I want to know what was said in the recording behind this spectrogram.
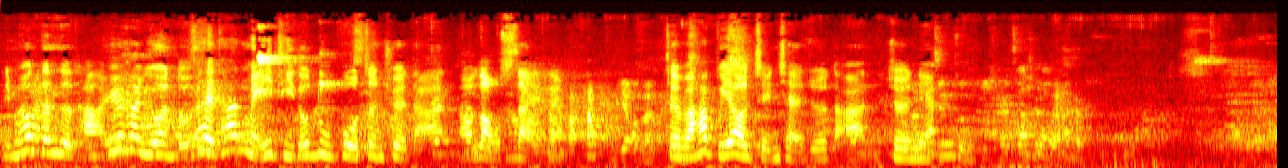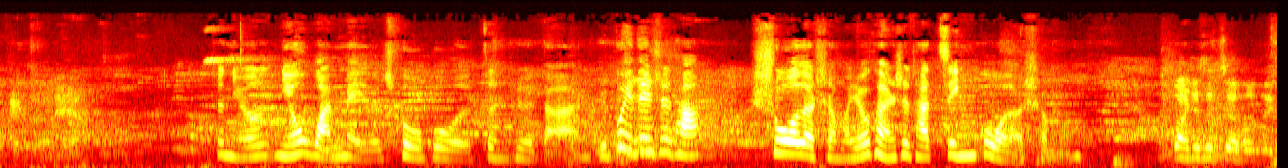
你们要跟着他，因为他有很多，哎，他每一题都路过正确答案，然后落赛这样。对吧？他不要捡起来就是答案，就是那样。就你又你又完美的错过了正确答案，也不一定是他说了什么，有可能是他经过了什么。不然就是最后这个。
